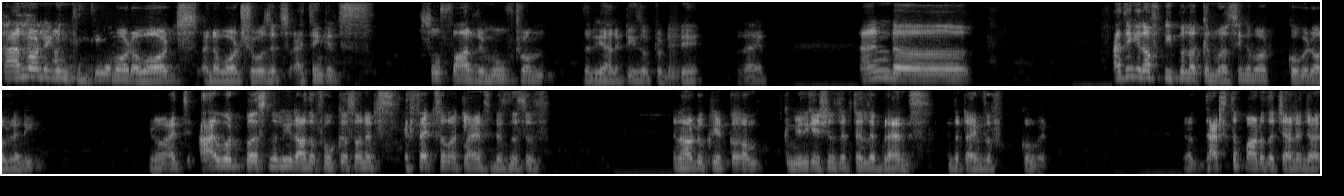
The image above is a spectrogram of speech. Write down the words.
I'm not even thinking about awards and award shows. It's I think it's so far removed from the realities of today right? And uh, I think enough people are conversing about COVID already. You know, I, I would personally rather focus on its effects on our clients' businesses and how to create com- communications that sell their brands in the times of COVID. You know, that's the part of the challenge I,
